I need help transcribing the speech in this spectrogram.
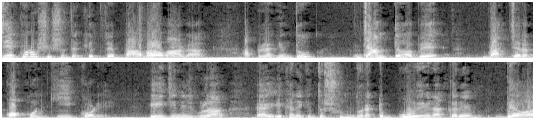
যে কোনো শিশুদের ক্ষেত্রে বাবা মারা, আপনারা কিন্তু জানতে হবে বাচ্চারা কখন কি করে। এই জিনিসগুলা এখানে কিন্তু সুন্দর একটা বইয়ের আকারে দেওয়া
